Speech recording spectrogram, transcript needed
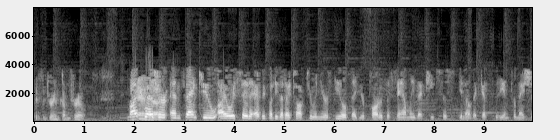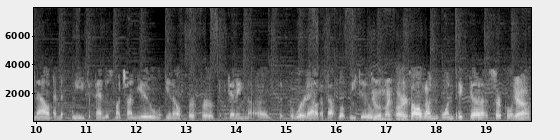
It's a dream come true. My And, pleasure, and thank you. I always say to everybody that I talk to in your field that you're part of the family that keeps us, you know, that gets the information out, and that we depend as much on you, you know, for for getting uh, the, the word out about what we do. Doing my And part. it's all one one big uh, circle, you Yeah. know.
